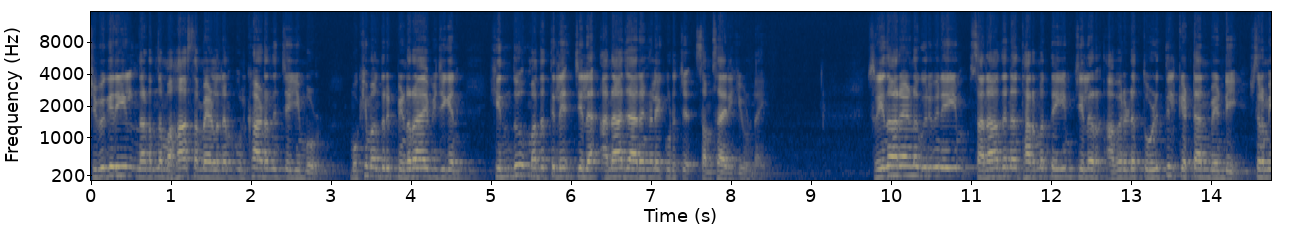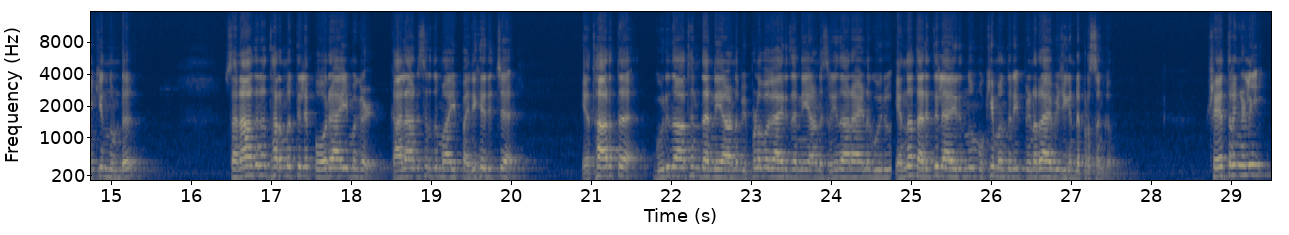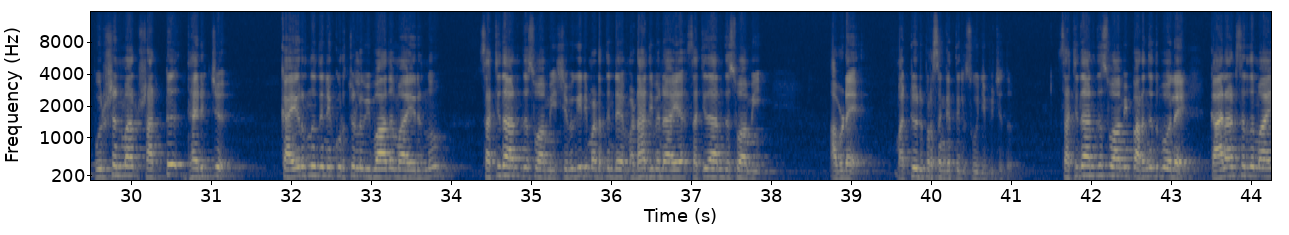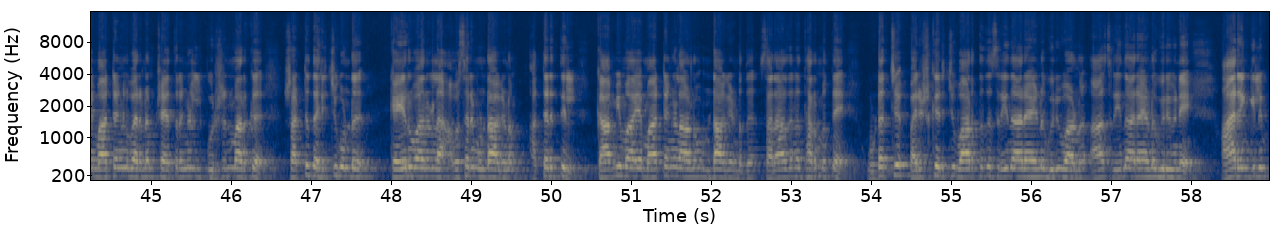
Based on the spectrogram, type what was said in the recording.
ശിവഗിരിയിൽ നടന്ന മഹാസമ്മേളനം ഉദ്ഘാടനം ചെയ്യുമ്പോൾ മുഖ്യമന്ത്രി പിണറായി വിജയൻ ഹിന്ദു മതത്തിലെ ചില അനാചാരങ്ങളെക്കുറിച്ച് സംസാരിക്കുകയുണ്ടായി. ശ്രീനാരായണ ഗുരുവിനെയും സനാതന ധർമ്മത്തെയും ചിലർ അവരുടെ തൊഴുത്തിൽ കെട്ടാൻ വേണ്ടി ശ്രമിക്കുന്നുണ്ട്. സനാതന ധർമ്മത്തിലെ പോരായ്മകൾ കാലാനുസൃതമായി പരിഹരിച്ച് യഥാർത്ഥ ഗുരുനാഥൻ തന്നെയാണ് വിപ്ലവകാരി തന്നെയാണ് ശ്രീനാരായണ ഗുരു എന്ന തരത്തിലായിരുന്നു മുഖ്യമന്ത്രി പിണറായി വിജയന്റെ പ്രസംഗം. ക്ഷേത്രങ്ങളിൽ പുരുഷന്മാർ ഷർട്ട് ധരിച്ച് കയറുന്നതിനെക്കുറിച്ചുള്ള വിവാദമായിരുന്നു സച്ചിദാനന്ദ സ്വാമി ശിവഗിരി മഠത്തിന്റെ മഠാധിപനായ സച്ചിദാനന്ദ സ്വാമി അവിടെ മറ്റൊരു പ്രസംഗത്തിൽ സൂചിപ്പിച്ചത്. സച്ചിദാനന്ദ സ്വാമി പറഞ്ഞതുപോലെ കാലാനുസൃതമായ മാറ്റങ്ങൾ വരണം ക്ഷേത്രങ്ങളിൽ പുരുഷന്മാർക്ക് ഷട്ട് ധരിച്ചുകൊണ്ട് കയറുവാനുള്ള അവസരമുണ്ടാകണം. അത്തരത്തിൽ കാമ്യമായ മാറ്റങ്ങളാണ് ഉണ്ടാകേണ്ടത്? സനാതനധർമ്മത്തെ ഉടച്ച് പരിഷ്കരിച്ചു വാർത്തത് ശ്രീനാരായണ ഗുരുവാണ്. ആ ശ്രീനാരായണ ഗുരുവിനെ ആരെങ്കിലും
